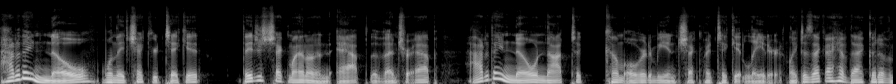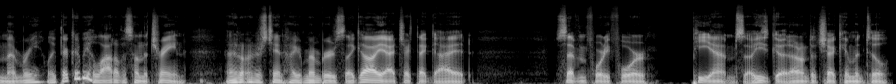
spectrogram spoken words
how do they know when they check your ticket? They just check mine on an app, the Ventra app. How do they know not to come over to me and check my ticket later? Like, does that guy have that good of a memory? Like, there could be a lot of us on the train, and I don't understand how your members like, oh yeah, I checked that guy at 7:44 p.m., so he's good. I don't have to check him until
